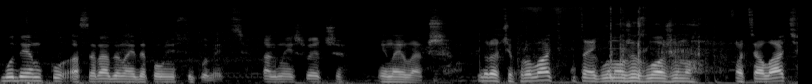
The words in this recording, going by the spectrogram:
будинку, а середина йде повністю по нитці. Так найшвидше і найлегше. До речі, про лать, так як воно вже зложено, оця лать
